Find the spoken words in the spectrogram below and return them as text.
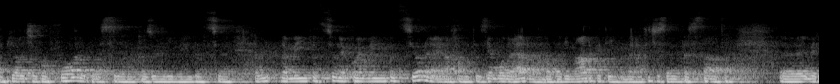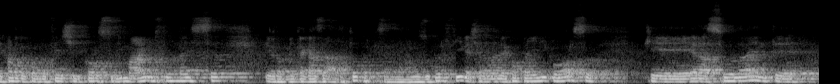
La pioggia qua fuori può essere un'occasione di meditazione. La, meditazione come meditazione è una fantasia moderna, una roba di marketing, me la fece sempre stata. Eh, mi ricordo quando feci il corso di mindfulness, ero mega gasato perché sembra una super figa, c'era una mia compagna di corso che era assolutamente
